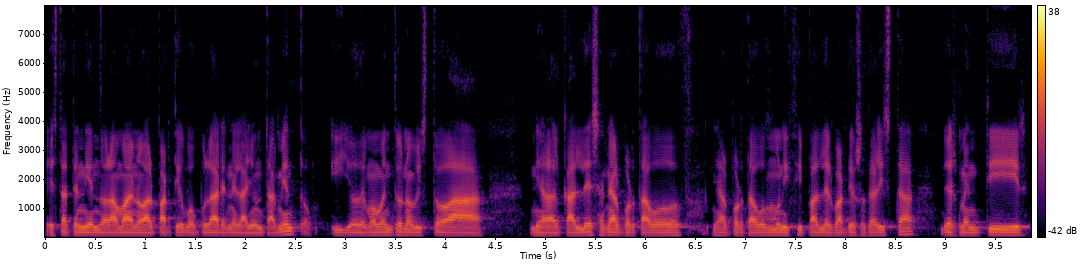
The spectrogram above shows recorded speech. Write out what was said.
está tendiendo la mano al Partido Popular en el Ayuntamiento. Y yo de momento no he visto a, ni a la alcaldesa, ni al portavoz, ni al portavoz municipal del Partido Socialista desmentir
